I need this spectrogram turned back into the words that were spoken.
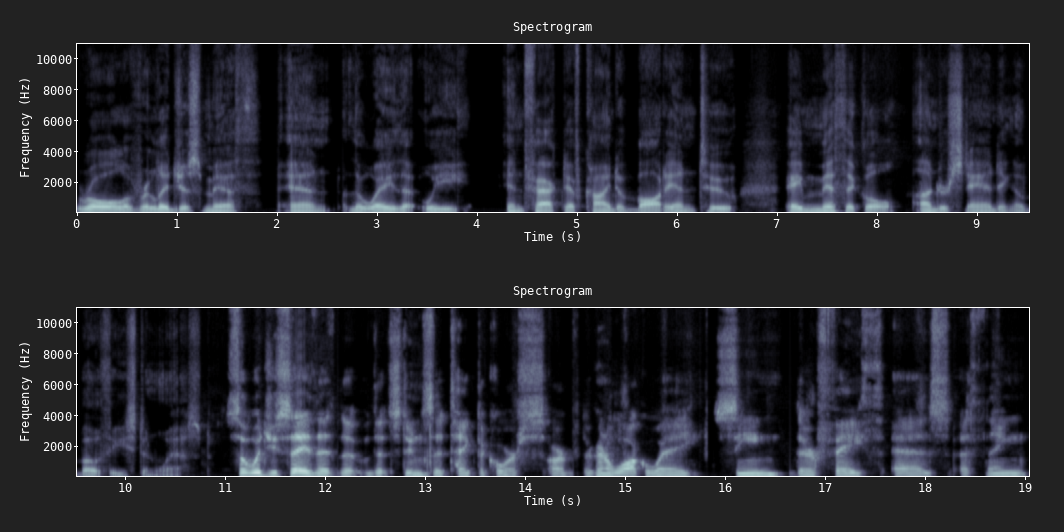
role of religious myth and the way that we, in fact, have kind of bought into a mythical understanding of both East and West. So, would you say that the, that students that take the course are they're going to walk away seeing their faith as a thing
